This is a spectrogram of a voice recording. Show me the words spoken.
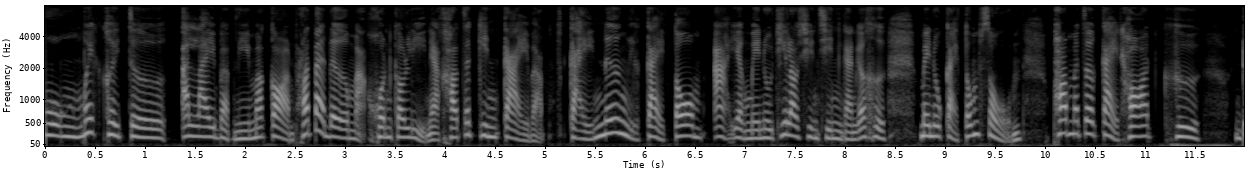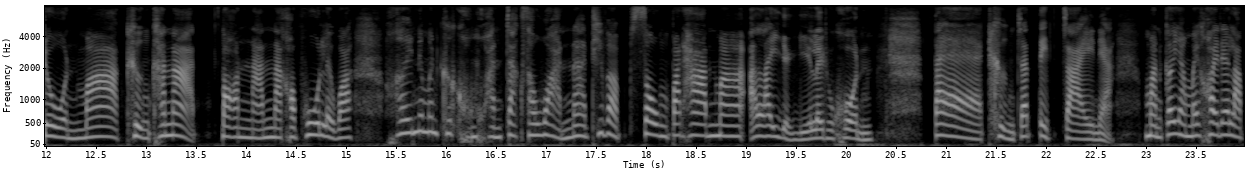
งงไม่เคยเจออะไรแบบนี้มาก่อน เพราะแต่เดิมอะคนเกาหลีเนี่ยเขาจะกินไก่แบบไก่นึ่งหรือไก่ต้มอะอย่างเมนูที่เราชินชินกันก็คือ เมนูไก่ต้มโสมพอมาเจอไก่ทอดคือ โดนมากถึงขนาด ตอนนั้นนะเขาพูดเลยว่าเฮ้ยนี่มันคือของขวัญจากสวรรค์นะที่แบบส่งประทานมาอะไรอย่างนี้เลยทุกคน แต่ถึงจะติดใจเนี่ยมันก็ยังไม่ค่อยได้รับ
